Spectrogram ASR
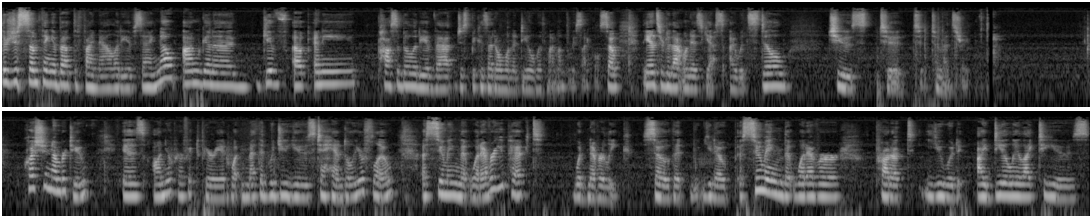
There's just something about the finality of saying, nope, I'm gonna give up any possibility of that just because I don't want to deal with my monthly cycle. So the answer to that one is yes, I would still choose to, to, to menstruate. Question number two is on your perfect period, what method would you use to handle your flow, assuming that whatever you picked would never leak? So that, you know, assuming that whatever product you would ideally like to use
